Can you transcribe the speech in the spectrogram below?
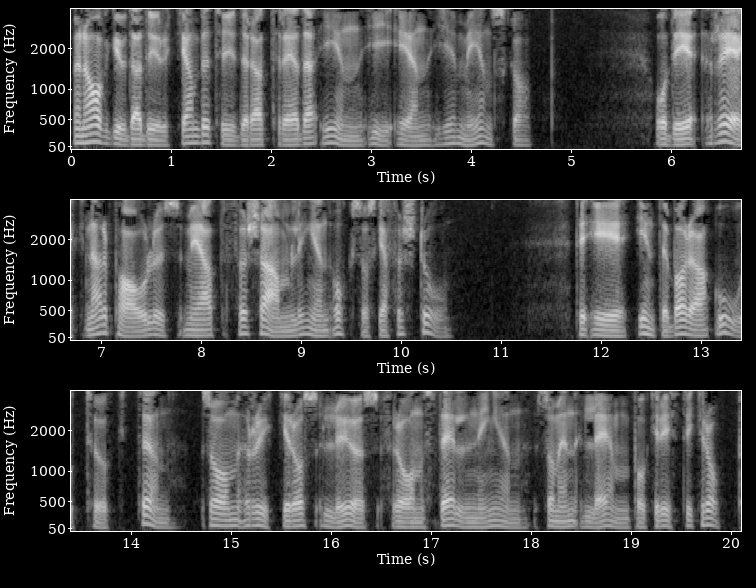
Men avgudadyrkan betyder att träda in i en gemenskap. Och det räknar Paulus med att församlingen också ska förstå. Det är inte bara otukten som rycker oss lös från ställningen som en lem på Kristi kropp.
